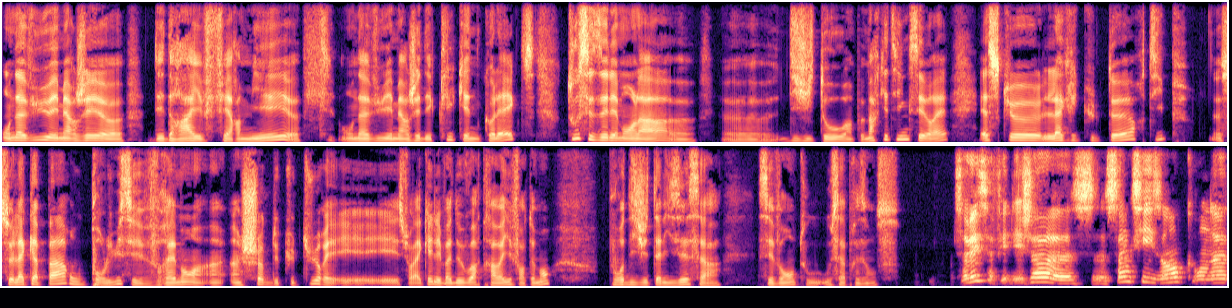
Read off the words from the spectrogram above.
on a vu émerger des drives fermiers, on a vu émerger des click and collect, tous ces éléments-là, digitaux, un peu marketing, c'est vrai. Est-ce que l'agriculteur type se l'accapare ou pour lui c'est vraiment un, choc de culture et, sur laquelle il va devoir travailler fortement pour digitaliser sa, ses ventes ou, sa présence? Vous savez, ça fait déjà 5-6 euh, ans qu'on a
